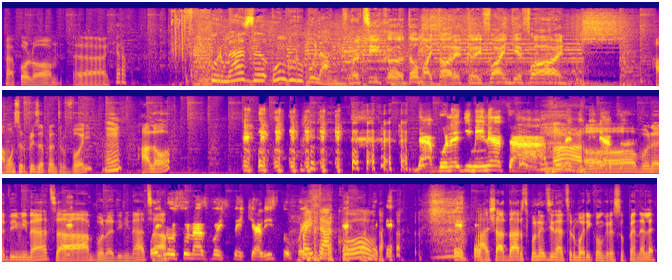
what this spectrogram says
pe acolo uh, chiar acum. Urmează Unguru Bulan Frățică, dă mai tare că e fain, e fain Am o surpriză pentru voi. Hmm? Alo? Da, bună dimineața! Bună dimineața! Oh, bună dimineața! Bună dimineața! Păi nu sunați voi specialistul? Păi da, cum? Așadar, spuneți-ne, ați urmărit congresul PNL?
